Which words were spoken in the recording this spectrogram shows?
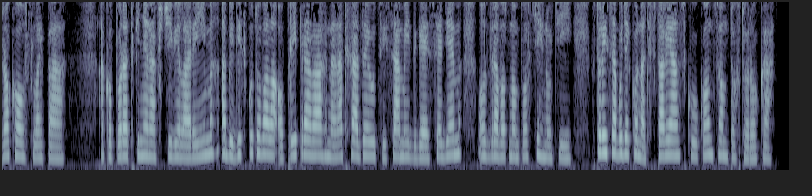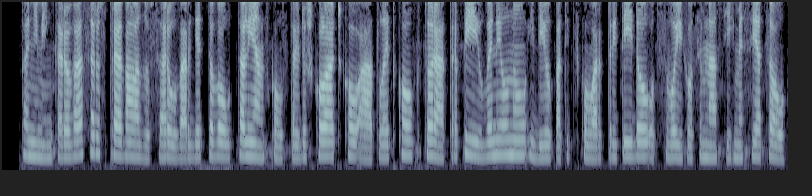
rokov slepá. Ako poradkyňa navštívila Rím, aby diskutovala o prípravách na nadchádzajúci summit G7 o zdravotnom postihnutí, ktorý sa bude konať v Taliansku koncom tohto roka. Pani Minkarová sa rozprávala so Sarou Vargetovou, talianskou stredoškoláčkou a atletkou, ktorá trpí juvenilnou idiopatickou artritídou od svojich 18 mesiacov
